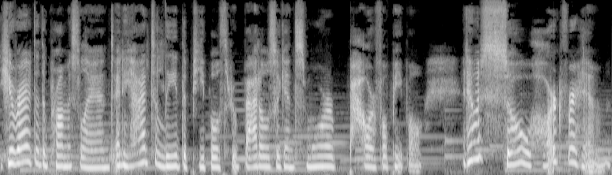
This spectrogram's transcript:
he arrived at the promised land and he had to lead the people through battles against more powerful people. And it was so hard for him.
